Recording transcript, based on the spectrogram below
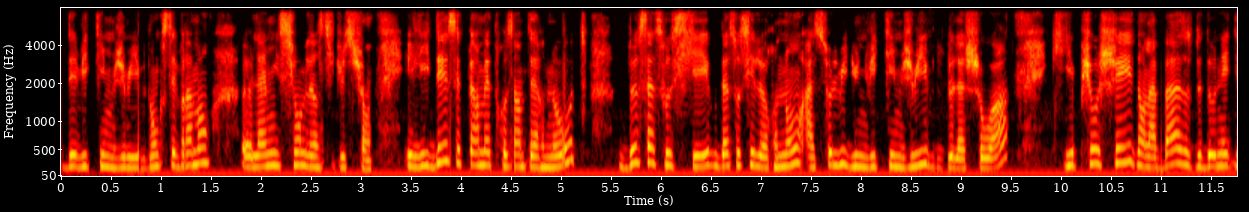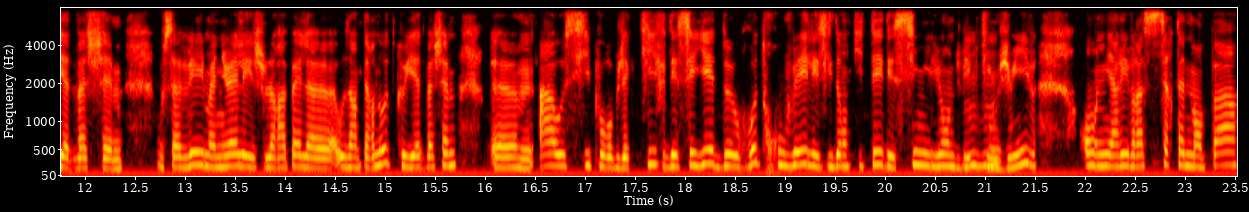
des victimes juives. Donc c'est vraiment euh, la mission de l'institution. Et l'idée, c'est de permettre aux internautes de s'associer ou d'associer leur nom à celui d'une victime juive de la Shoah qui est pioché dans la base de données d'Yad Vashem. Vous savez, Emmanuel, et je le rappelle euh, aux internautes, que Yad Vashem euh, a aussi pour objectif d'essayer de retrouver les identités des 6 millions de victimes mhm. juives. On n'y arrivera certainement pas.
